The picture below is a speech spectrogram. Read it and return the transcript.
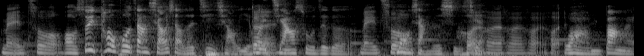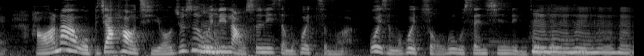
没错。哦，所以透过这样小小的技巧，也会加速这个没错梦想的实现。会会会会。哇，很棒哎！好啊，那我比较好奇哦，就是维尼老师，你怎么会怎么为什么会走入身心灵这个领域？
